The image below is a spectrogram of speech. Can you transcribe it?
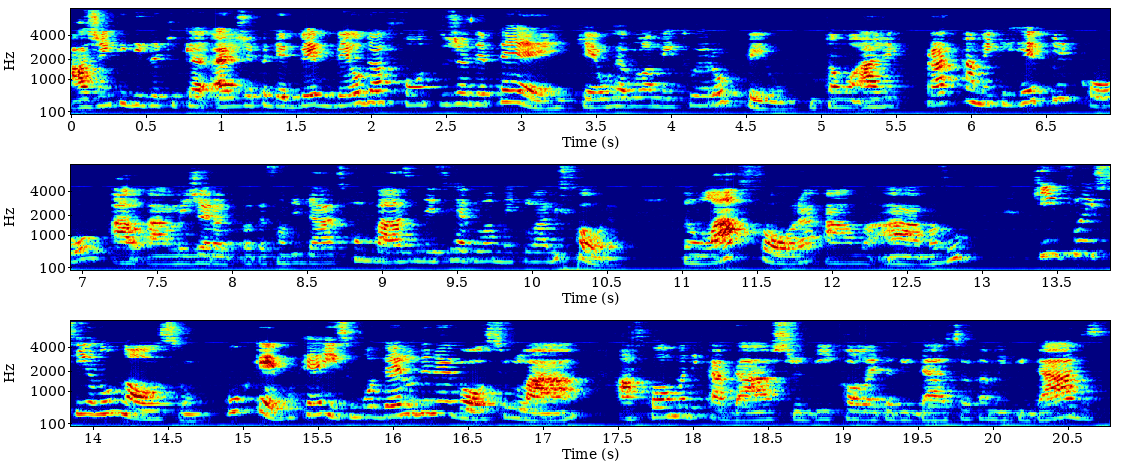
A gente diz aqui que a LGPD bebeu da fonte do GDPR, que é o regulamento europeu. Então, a gente praticamente replicou a, a Lei Geral de Proteção de Dados com base nesse regulamento lá de fora. Então, lá fora, a, a Amazon, que influencia no nosso. Por quê? Porque é isso, o modelo de negócio lá, a forma de cadastro, de coleta de dados, tratamento de dados,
